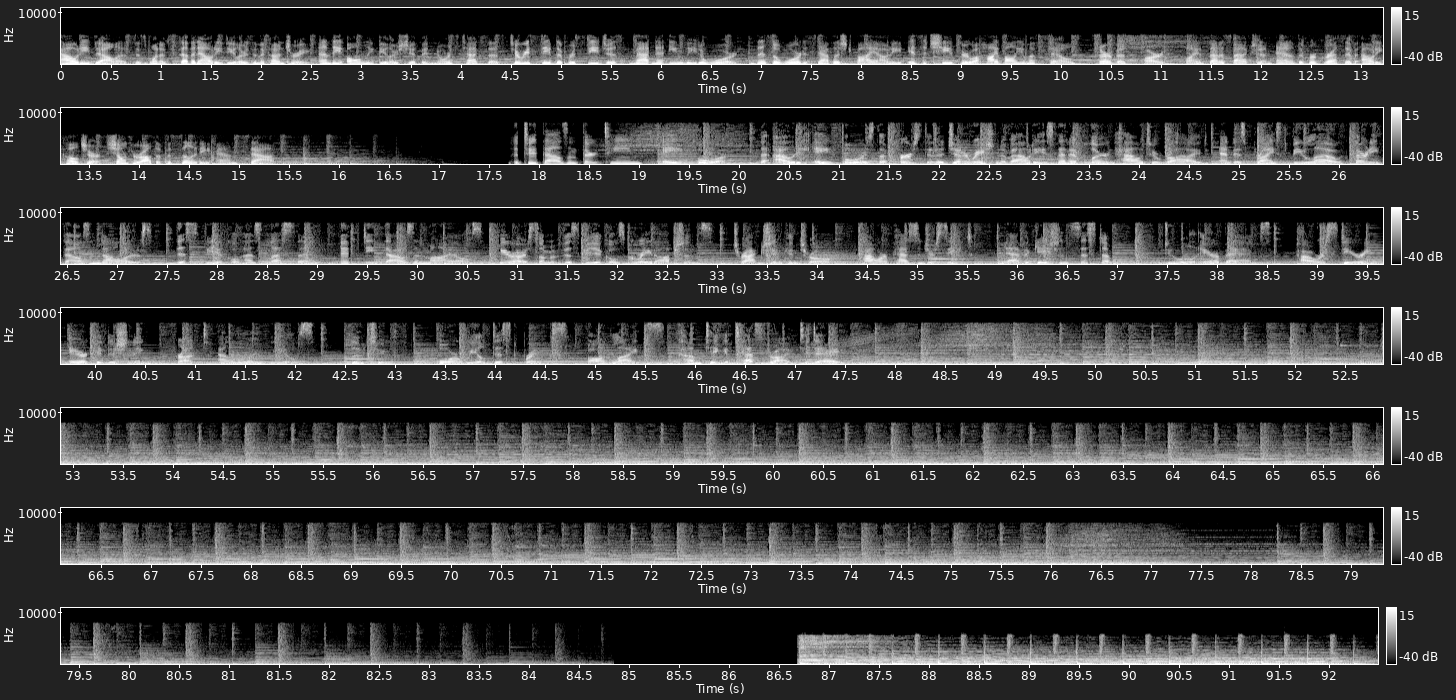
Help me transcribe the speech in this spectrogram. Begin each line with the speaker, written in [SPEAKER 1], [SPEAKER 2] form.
[SPEAKER 1] Audi Dallas is one of seven Audi dealers in the country and the only dealership in North Texas to receive the prestigious Magna Elite Award. This award established by Audi is achieved through a high volume of sales, service, parts, client satisfaction, and the progressive Audi culture shown throughout the facility and staff.
[SPEAKER 2] The 2013 A4. The Audi A4 is the first in a generation of Audis that have learned how to ride and is priced below $30,000. This vehicle has less than 50,000 miles. Here are some of this vehicle's great options. Traction control, power passenger seat, navigation system, dual airbags, power steering, air conditioning, front alloy wheels, Bluetooth, four-wheel disc brakes, fog lights. Come take a test drive today.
